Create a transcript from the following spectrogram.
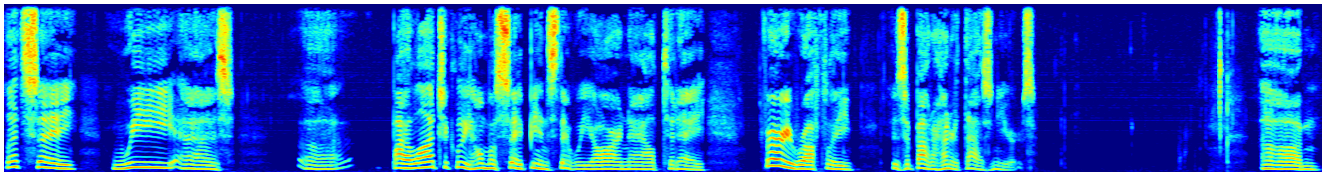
let's say, we as uh, biologically Homo sapiens that we are now today, very roughly, is about 100,000 years. Um,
